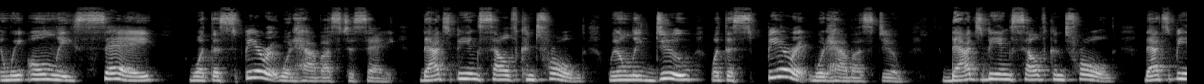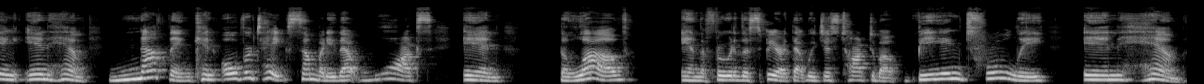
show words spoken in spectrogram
and we only say what the Spirit would have us to say. That's being self controlled. We only do what the Spirit would have us do. That's being self controlled. That's being in Him. Nothing can overtake somebody that walks in the love and the fruit of the Spirit that we just talked about, being truly in Him.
